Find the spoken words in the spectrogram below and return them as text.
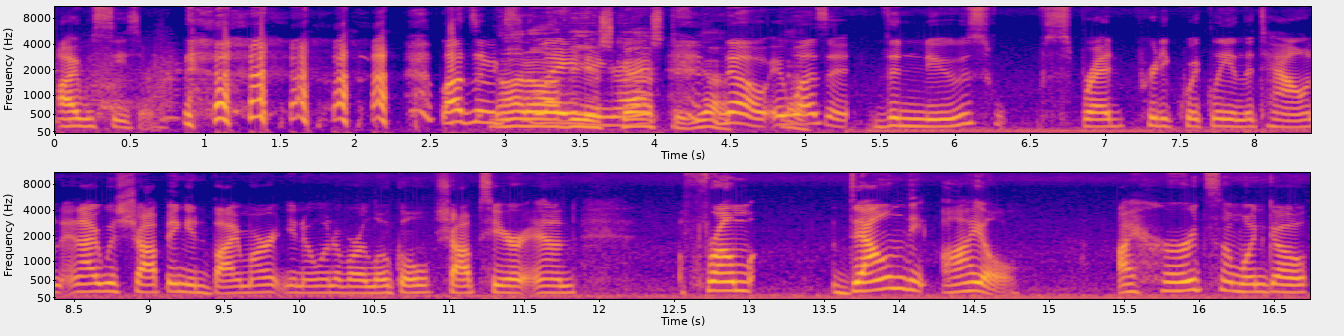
I was Caesar. Lots of Not explaining, obvious right? casting, yeah. No, it Yeah. wasn't. The news spread pretty quickly in the town, and I was shopping in Bimart, you know, one of our local shops here, and from down the aisle, I heard someone go,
